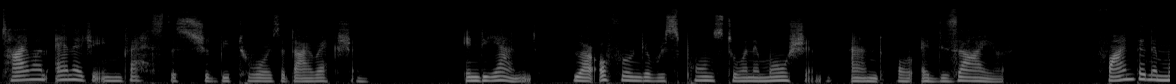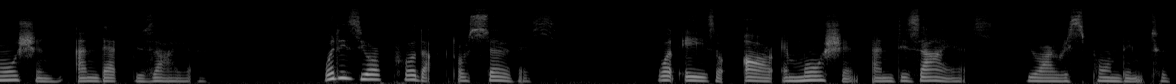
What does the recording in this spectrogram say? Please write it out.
Time and energy invested should be towards a direction. In the end, you are offering a response to an emotion and or a desire. Find that emotion and that desire. What is your product or service? What is or are emotion and desires you are responding to?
